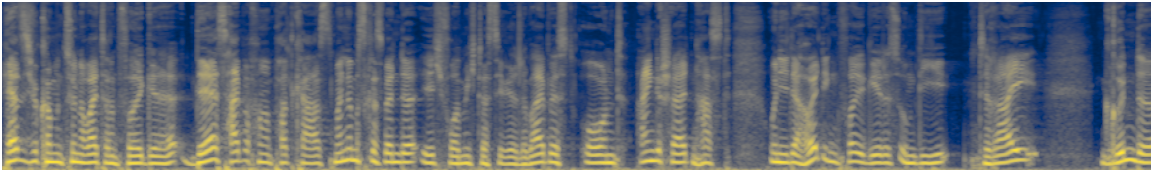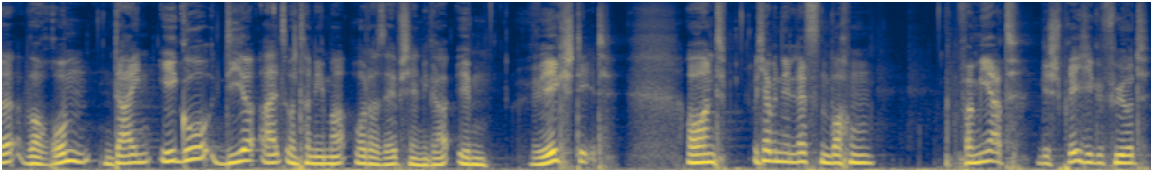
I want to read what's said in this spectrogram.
Herzlich willkommen zu einer weiteren Folge des Hyperformer Podcasts. Mein Name ist Chris Wende. Ich freue mich, dass du wieder dabei bist und eingeschaltet hast. Und in der heutigen Folge geht es um die drei Gründe, warum dein Ego dir als Unternehmer oder Selbstständiger im Weg steht. Und ich habe in den letzten Wochen vermehrt Gespräche geführt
